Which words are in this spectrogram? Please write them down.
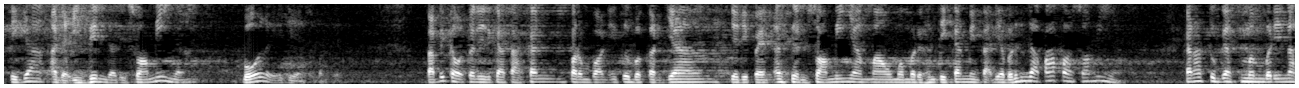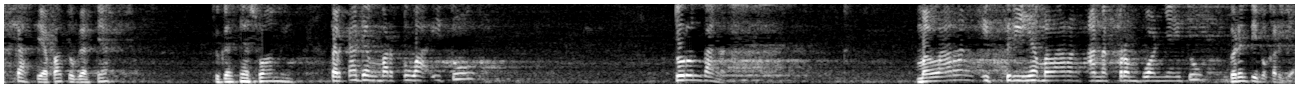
ketiga, ada izin dari suaminya. Boleh dia seperti itu. Tapi kalau tadi dikatakan perempuan itu bekerja jadi PNS dan suaminya mau memberhentikan minta dia berhenti, nggak apa-apa suaminya. Karena tugas memberi nafkah siapa tugasnya? Tugasnya suami. Terkadang mertua itu turun tangan melarang istrinya, melarang anak perempuannya itu berhenti bekerja.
